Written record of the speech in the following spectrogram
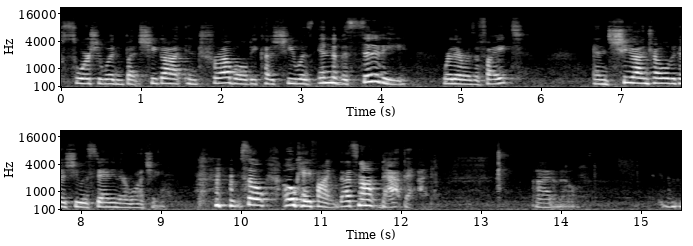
swore she wouldn't, but she got in trouble because she was in the vicinity where there was a fight, and she got in trouble because she was standing there watching. so okay, fine, that's not that bad. I don't know.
